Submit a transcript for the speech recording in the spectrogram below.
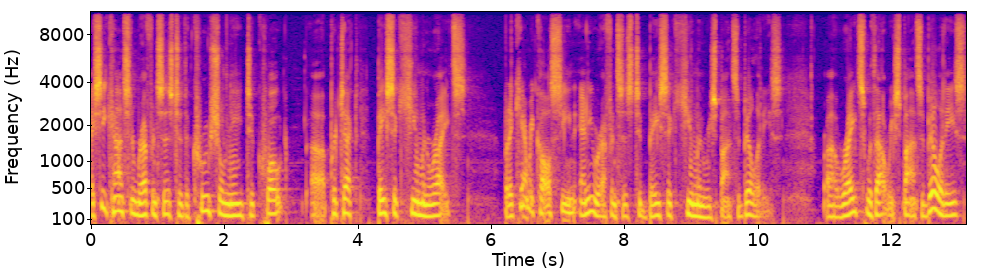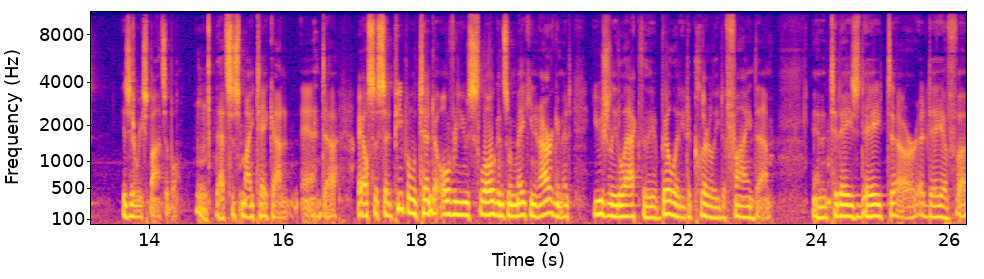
I see constant references to the crucial need to, quote, uh, protect basic human rights but I can't recall seeing any references to basic human responsibilities. Uh, rights without responsibilities is irresponsible. Hmm. That's just my take on it. And uh, I also said people who tend to overuse slogans when making an argument usually lack the ability to clearly define them. And in today's date, uh, or a day of, uh,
